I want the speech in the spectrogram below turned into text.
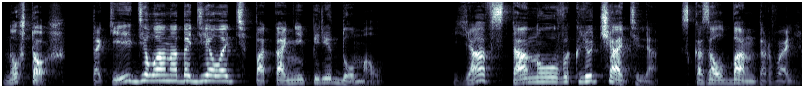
Ну что ж, такие дела надо делать, пока не передумал. Я встану у выключателя, сказал Бандерваль.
